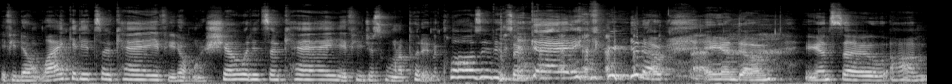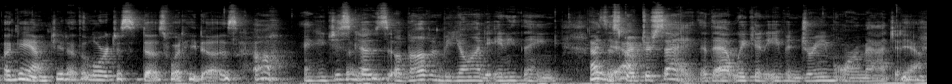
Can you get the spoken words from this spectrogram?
if you don't like it, it's okay. If you don't want to show it, it's okay. If you just want to put it in a closet, it's okay. you know, and um, and so um, again, you know, the Lord just does what He does. Oh, and He just so, goes above and beyond anything, as oh, the yeah. scriptures say, that, that we can even dream or imagine. Yeah.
